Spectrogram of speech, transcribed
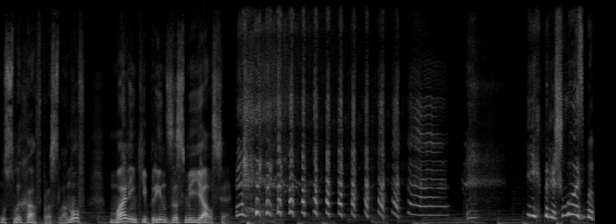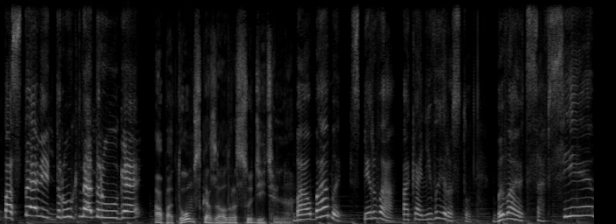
Услыхав про слонов, маленький принц засмеялся. Их пришлось бы поставить друг на друга. А потом сказал рассудительно. Баобабы сперва, пока не вырастут, бывают совсем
